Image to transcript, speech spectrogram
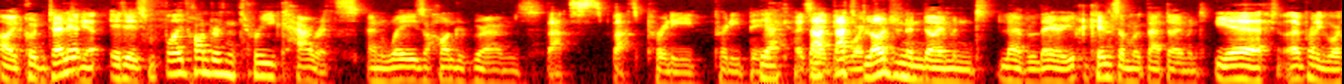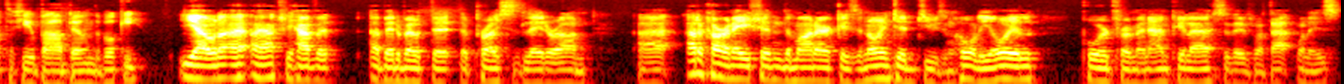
I couldn't tell you. Yeah. It is 503 carats and weighs 100 grams. That's that's pretty pretty big. Yeah, I'd that, that's worth- bludgeoning diamond level there. You could kill someone with that diamond. Yeah, that'd probably worth a few bob down the bookie. Yeah, well, I, I actually have it a bit about the, the prices later on. Uh, at a coronation, the monarch is anointed using holy oil poured from an ampulla, so there's what that one is,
